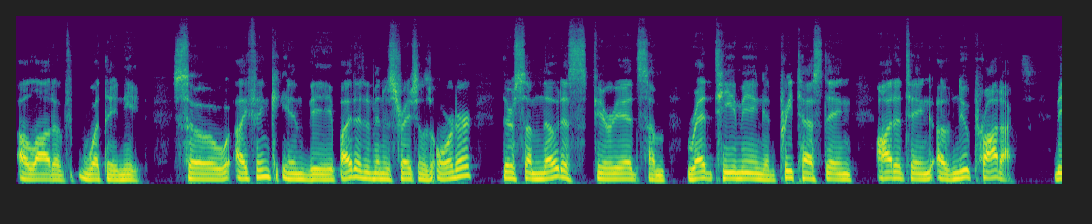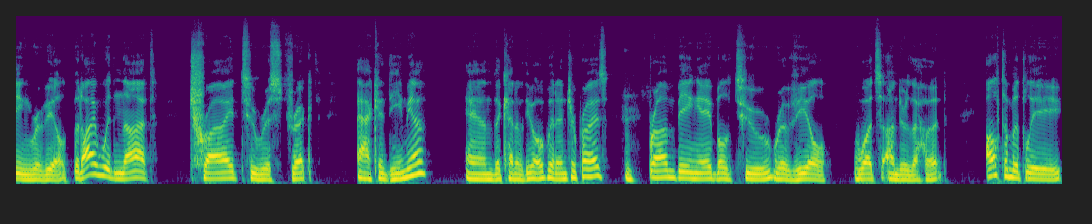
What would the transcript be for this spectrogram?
a lot of what they need. So I think in the Biden administration's order, there's some notice period, some red teaming and pre-testing, auditing of new products being revealed. But I would not try to restrict academia and the kind of the open enterprise hmm. from being able to reveal what's under the hood. Ultimately,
